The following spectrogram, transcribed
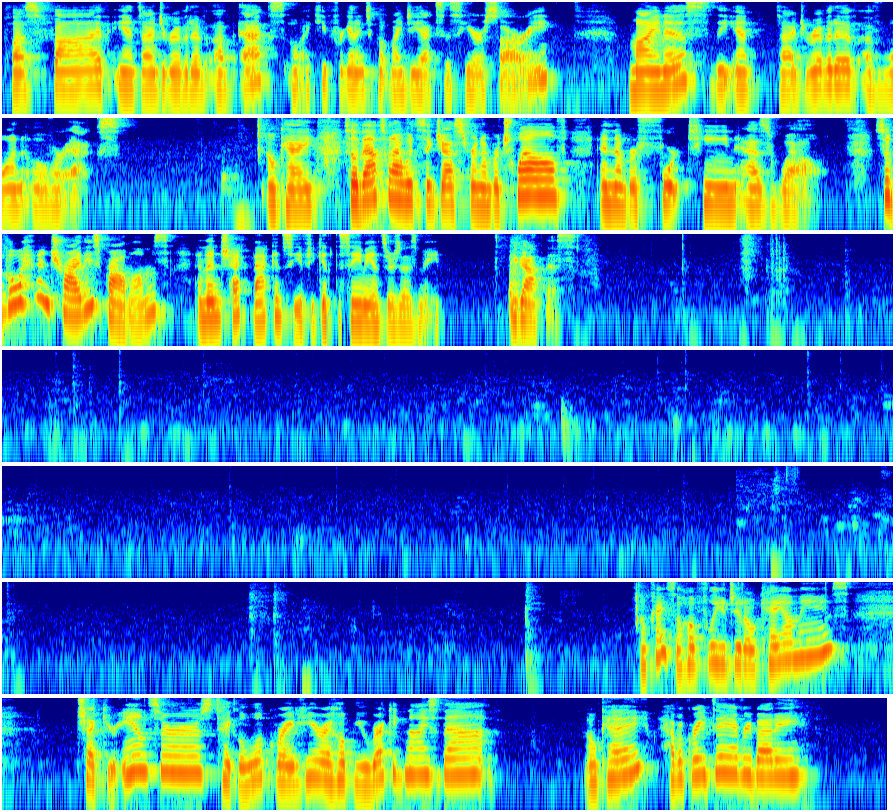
plus 5 antiderivative of x. Oh, I keep forgetting to put my dx's here, sorry. Minus the antiderivative of 1 over x. Okay, so that's what I would suggest for number 12 and number 14 as well. So go ahead and try these problems and then check back and see if you get the same answers as me. You got this. Okay, so hopefully you did okay on these. Check your answers. Take a look right here. I hope you recognize that. Okay, have a great day, everybody.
